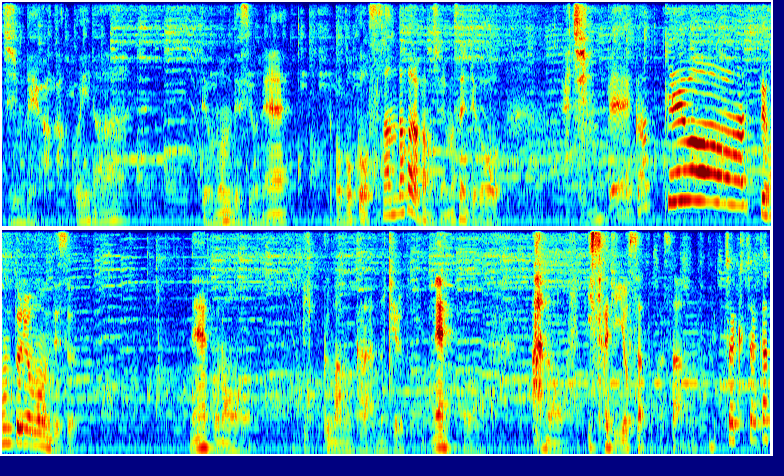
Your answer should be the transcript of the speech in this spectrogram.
ジンベエがかっこいいなって思うんですよね。やっぱ僕、おっさんだからかもしれませんけど、ジンベエかっけえわーって本当に思うんです。ね、この、ビッグマムから抜ける時にね、このあの潔さとかさめちゃくちゃかっ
